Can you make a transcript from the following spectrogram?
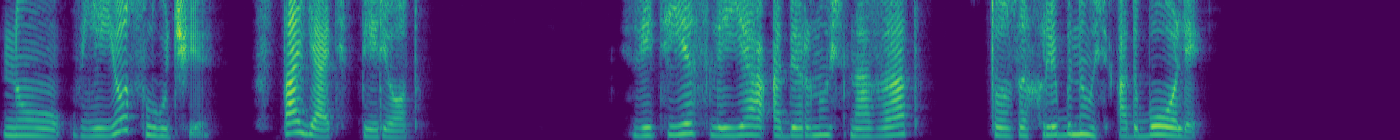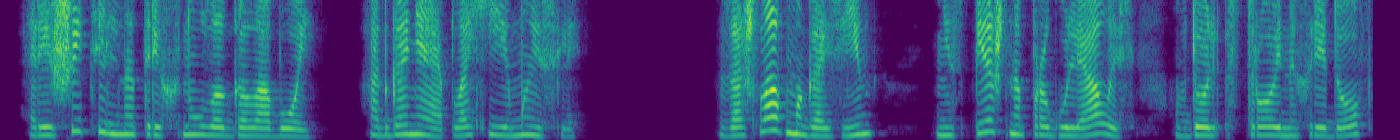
Ну, в ее случае стоять вперед. Ведь если я обернусь назад, то захлебнусь от боли. Решительно тряхнула головой, отгоняя плохие мысли. Зашла в магазин, неспешно прогулялась вдоль стройных рядов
